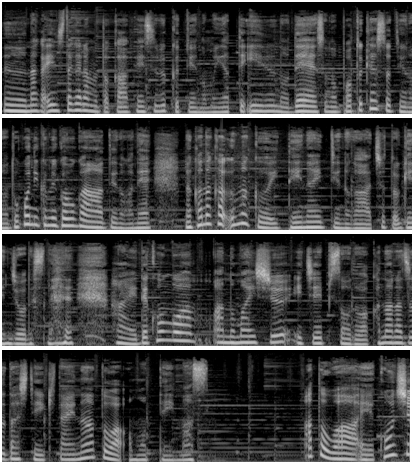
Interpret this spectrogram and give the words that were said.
うん、なんかインスタグラムとかフェイスブックっていうのもやっているので、そのポッドキャストっていうのはどこに組み込むかなっていうのがね、なかなかうまくいっていないっていうのがちょっと現状ですね。はい。で、今後は、あの、毎週1エピソードは必ず出していきたいなとは思っています。あとは、えー、今週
